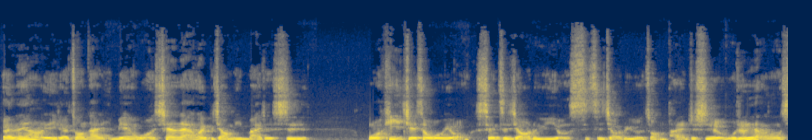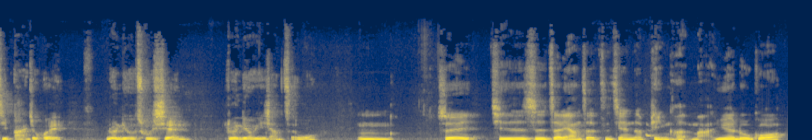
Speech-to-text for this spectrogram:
而那样的一个状态里面，我现在会比较明白，就是我可以接受我有生之焦虑，也有死之焦虑的状态。就是我觉得这两个东西本来就会轮流出现，轮流影响着我。嗯，所以其实是这两者之间的平衡嘛。因为如果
